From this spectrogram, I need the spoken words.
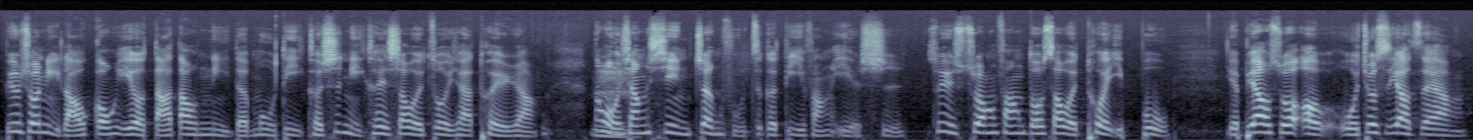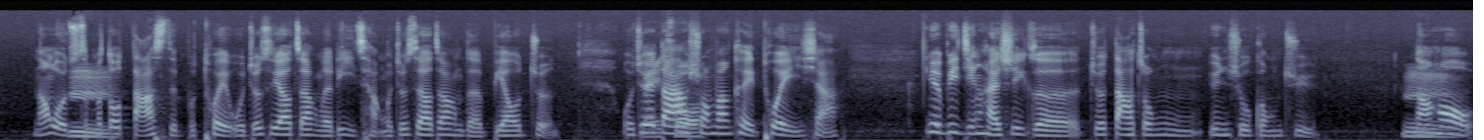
比如说你劳工也有达到你的目的，可是你可以稍微做一下退让。那我嗯相信政府这个地方也是，所以双方都稍微退一步，也不要说哦，我就是要这样，然后我什么嗯都打死不退，我就是要这样的立场，我就是要这样的标准。我觉得大家双方可以退一下，因为毕竟还是一个就大众运输工具，嗯然后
